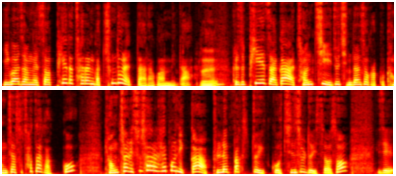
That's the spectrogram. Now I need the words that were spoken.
이 과정에서 피해자 차량과 충돌했다라고 합니다. 네. 그래서 피해자가 전치 이주 진단서 갖고 경찰서 찾아갔고 경찰이 수사를 해보니까 블랙박스도 있고 진술도 있어서 이제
